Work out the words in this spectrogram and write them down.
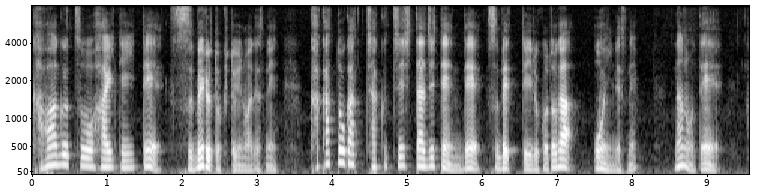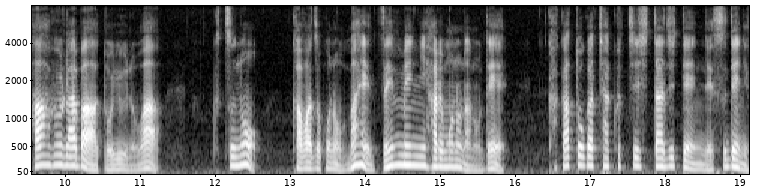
革靴を履いていて滑る時というのはですねかかとが着地した時点で滑っていることが多いんですね。なのでハーフラバーというのは靴の革底の前前面に貼るものなのでかかとが着地した時点ですでに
